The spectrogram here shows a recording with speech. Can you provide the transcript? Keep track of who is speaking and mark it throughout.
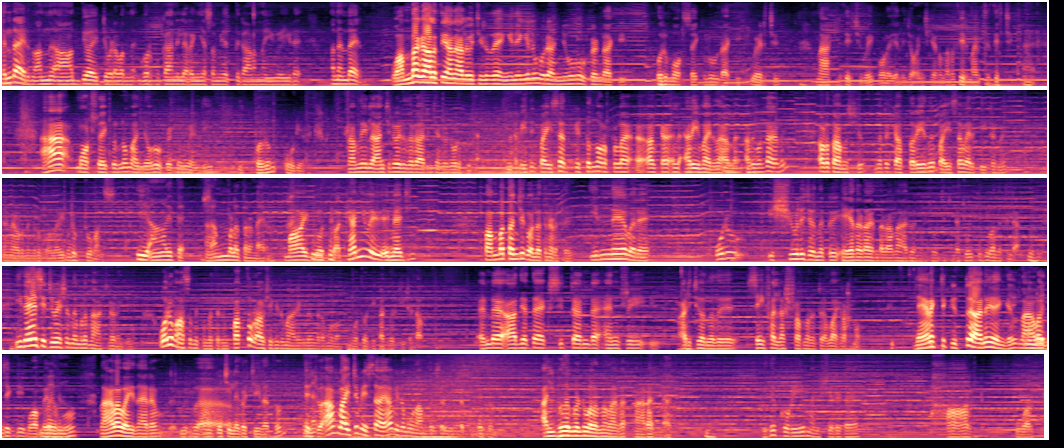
Speaker 1: എന്തായിരുന്നു അന്ന് ആദ്യമായിട്ട് ഇവിടെ വന്ന് ഗോർഫുഖാനിൽ ഇറങ്ങിയ സമയത്ത് കാണുന്ന യു എയുടെ അന്ന് എന്തായിരുന്നു?
Speaker 2: വന്ന കാലത്ത് ഞാൻ ആലോചിച്ചിരുന്നത് എങ്ങനെയെങ്കിലും ഒരു അഞ്ഞൂറ് റുപ്യ ഉണ്ടാക്കി ഒരു മോട്ടോർ സൈക്കിളും ഉണ്ടാക്കി മേടിച്ച് നാട്ടിൽ തിരിച്ചു പോയി കോളേജിൽ ജോയിൻ ചെയ്യണം എന്നാണ് തീരുമാനിച്ച് തിരിച്ച്. ആ മോട്ടോർ സൈക്കിളിനും അഞ്ഞൂറ് റുപ്യക്കും വേണ്ടി ഇപ്പോഴും ഓടി നടക്കുകയാണ് അന്ന് ഈ ലാഞ്ചിൽ വരുന്നവരാരും ചിലവിന് കൊടുക്കില്ല. അപ്പം ഇത് പൈസ കിട്ടുന്ന ഉറപ്പുള്ള ആൾക്കാർ അറിയുമായിരുന്ന ആളുടെ അതുകൊണ്ടാണ് അവിടെ താമസിച്ചു. എന്നിട്ട് ഖത്തറിൽ നിന്ന് പൈസ വരുത്തിയിട്ടാണ് ഞാൻ അവിടെ നിന്ന് ഇങ്ങോട്ട് പോകുന്നത് ഇറ്റ് ടുക്ക് ടു മന്ത്സ്
Speaker 1: ഈ ആദ്യത്തെ ശമ്പളം എത്ര ഉണ്ടായിരുന്നു?
Speaker 2: My god god can you imagine അമ്പത്തഞ്ച് കൊല്ലത്തിനടുത്ത് ഇന്നേ വരെ ഒരു ഇഷ്യൂവിൽ ചെന്നിട്ട് ഏതടാ എന്തടാ എന്ന് ആരും എന്നോട് ചോദിച്ചിട്ടില്ല. ചോദിക്കേണ്ടി വന്നിട്ടില്ല. ഇതേ സിറ്റുവേഷൻ നമ്മൾ നാട്ടിലാണെങ്കിൽ ഒരു മാസം നിൽക്കുമ്പോഴത്തേനും പത്ത് പ്രാവശ്യമെങ്കിലും ആരെങ്കിലും നിങ്ങളുടെ മുഖം മുഖത്ത് നോക്കി കണ്ടുപിടിച്ചിട്ടുണ്ടാവും എന്റെ ആദ്യത്തെ എക്സിറ്റ് ആൻഡ് എൻട്രി അടിച്ചു വന്നത് സെയ്ഫ് അൽ അഷ്റഫ് എന്ന് പറഞ്ഞിട്ട് അള്ളാഹി റഹ്മോ. ഡയറക്റ്റ് കിട്ടുകയാണ് എങ്കിൽ നാളെ ഉച്ചയ്ക്ക് ബോംബെയിൽ പോകും നാളെ വൈകുന്നേരം
Speaker 1: കൊച്ചിയിലെത്തും.
Speaker 2: തിരിച്ചു ആ ഫ്ലൈറ്റ് മിസ്സായാൽ പിന്നെ മൂന്നാമത്തെ എത്തും. അത്ഭുതം കൊണ്ട് വളർന്ന നാട്
Speaker 1: നാടല്ലാതെ
Speaker 2: ഇത് കുറേ മനുഷ്യരുടെ hard work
